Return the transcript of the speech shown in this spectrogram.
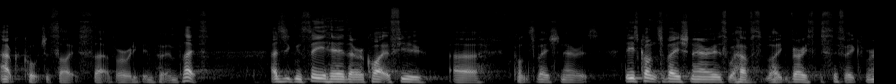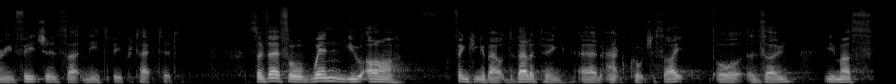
aquaculture sites that have already been put in place. As you can see here, there are quite a few uh, conservation areas. These conservation areas will have like very specific marine features that need to be protected. So therefore, when you are thinking about developing an aquaculture site or a zone, you must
